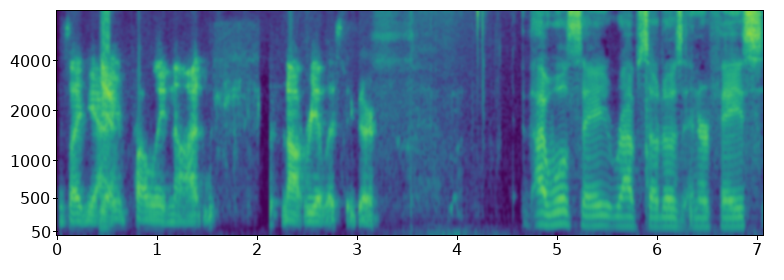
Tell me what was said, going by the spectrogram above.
It's like, yeah, Yeah. you're probably not not realistic there. I will say Rapsodo's interface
